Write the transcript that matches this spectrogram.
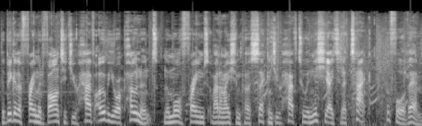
The bigger the frame advantage you have over your opponent, the more frames of animation per second you have to initiate an attack before them.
